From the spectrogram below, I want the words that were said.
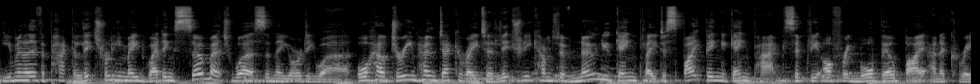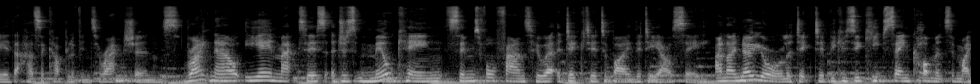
even though the pack literally made weddings so much worse than they already were. Or how Dream Home Decorator literally comes with no new gameplay despite being a game pack, simply offering more build buy and a career that has a couple of interactions. Right now, EA and Maxis are just milking Sims 4 fans who are addicted to buying the DLC. And I know you're all addicted because you keep saying comments in my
